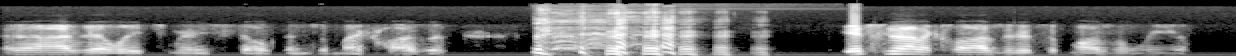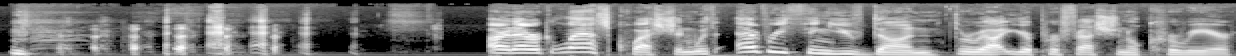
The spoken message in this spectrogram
I've got way too many skeletons in my closet. it's not a closet; it's a mausoleum. All right, Eric, last question. With everything you've done throughout your professional career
